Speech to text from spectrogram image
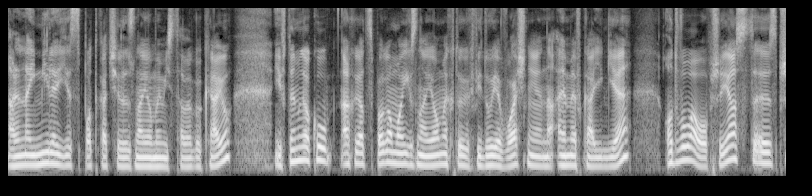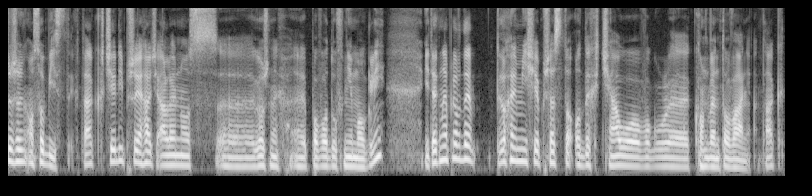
ale najmilej jest spotkać się ze znajomymi z całego kraju. I w tym roku akurat sporo moich znajomych, których widuję właśnie na MFKIG, odwołało przyjazd e, z przyczyn osobistych. Tak? Chcieli przyjechać, ale no z e, różnych powodów nie mogli. I tak naprawdę trochę mi się przez to odechciało w ogóle konwentowania. Tak?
